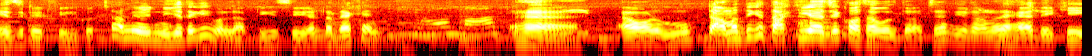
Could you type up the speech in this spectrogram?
হেজিটেট ফিল করছে। আমি ওই নিজে থেকেই বললাম আপনি কি সিরিয়ালটা দেখেন? হ্যাঁ আমার মুখটা আমার দিকে তাকিয়ে আছে কথা বলতে পারছে দিয়ে তখন হ্যাঁ দেখি।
